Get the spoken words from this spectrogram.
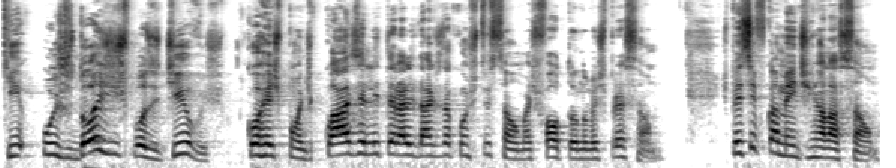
que os dois dispositivos correspondem quase à literalidade da Constituição, mas faltando uma expressão. Especificamente em relação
